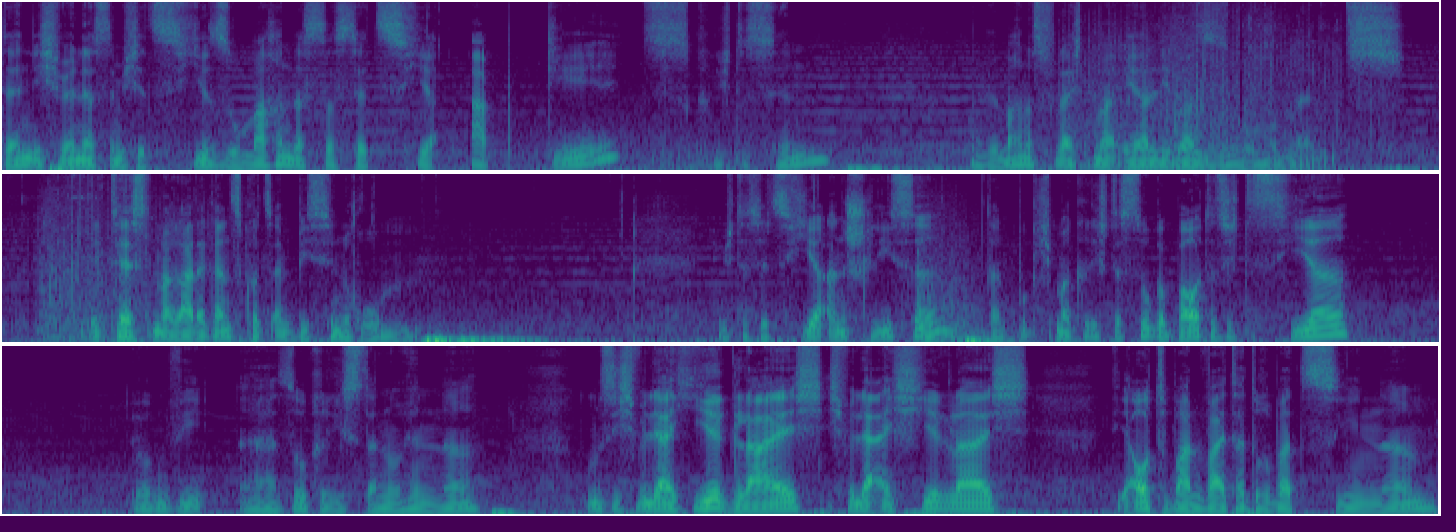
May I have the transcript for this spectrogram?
Denn ich werde das nämlich jetzt hier so machen, dass das jetzt hier abgeht. Kriege ich das hin? Wir machen das vielleicht mal eher lieber so. Moment. Wir testen mal gerade ganz kurz ein bisschen rum. Wenn ich das jetzt hier anschließe, dann gucke ich mal, kriege ich das so gebaut, dass ich das hier irgendwie... Äh, so kriege ich es dann nur hin, ne? Ich will ja hier gleich... Ich will ja eigentlich hier gleich die Autobahn weiter drüber ziehen, ne?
